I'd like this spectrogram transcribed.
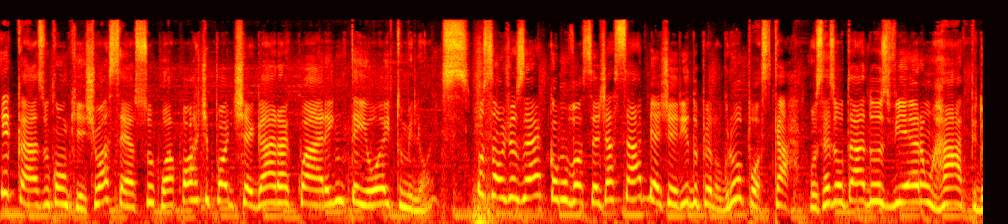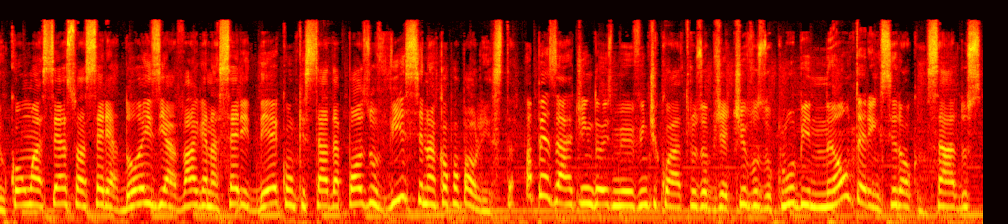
E caso conquiste o acesso, o aporte pode chegar a 48 milhões. O São José, como você já sabe, é gerido pelo Grupo Oscar. Os resultados vieram rápido, com o acesso à Série A2 e a vaga na Série D conquistada após o vice na Copa Paulista. Apesar de em 2024 os objetivos do clube não terem sido alcançados,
